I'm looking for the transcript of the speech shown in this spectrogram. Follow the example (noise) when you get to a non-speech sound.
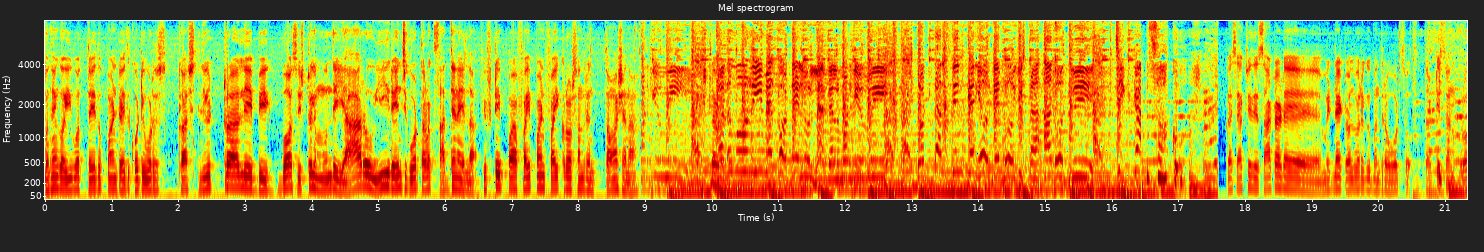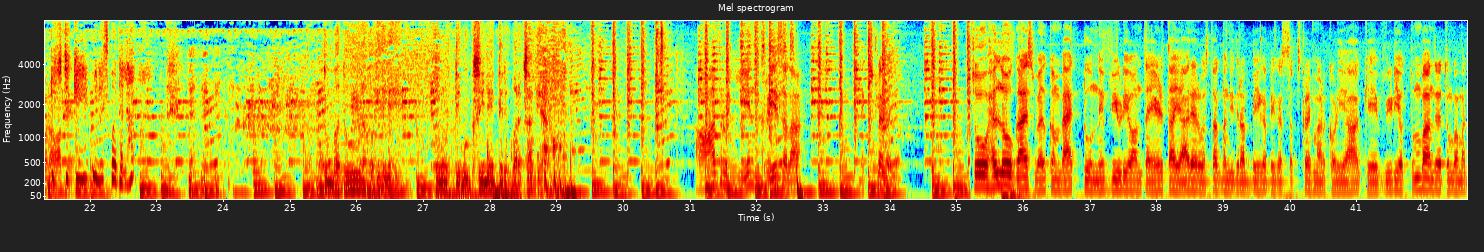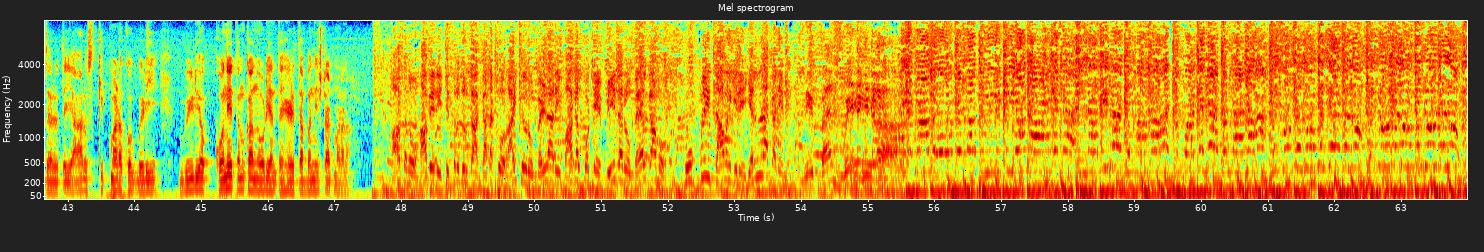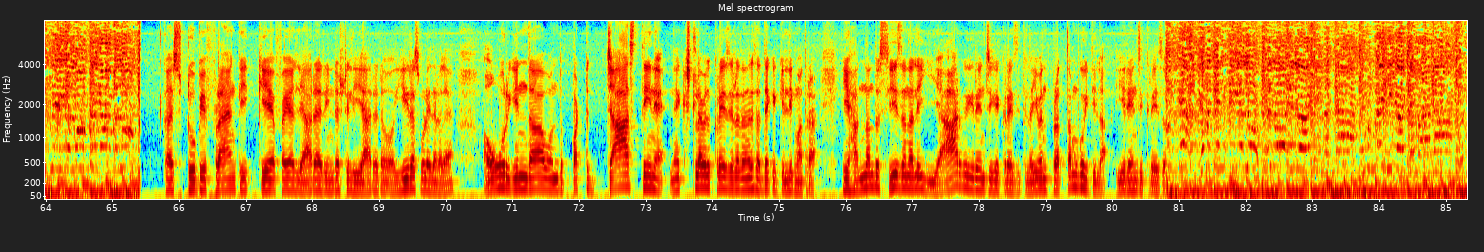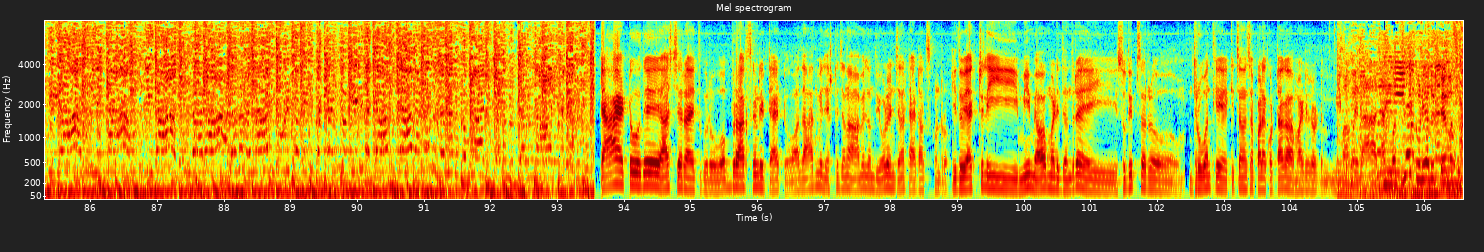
ಕೊನೆಗೂ ಐವತ್ತೈದು ಪಾಯಿಂಟ್ ಐದು ಕೋಟಿ odds cost literally Bigg Boss ಇಷ್ಟರಲ್ಲಿ ಮುಂದೆ ಯಾರು ಈ ರೇಂಜ್ ಓಡ್ ತಗೊಳಕ್ ಸಾಧ್ಯನೇ ಇಲ್ಲ. Fifty five point five crores ಅಂದ್ರೆ ತಮಾಷೆನಾ? ಸಾಕು. ಕಸ್ actually Saturday midnight twelve ವರೆಗೂ ಬಂದಿರೋ ಓಡ್ಸು ತರ್ಟಿ ಸೆವೆನ್ ಕ್ರೋರ್ ನಿಲ್ಲಿಸ್ಬೋದಲ್ಲ? ತುಂಬಾ ದೂರ ಹೋಗಿದ್ದೀನಿ. ಪೂರ್ತಿ ಮುಗಿಸಿನೇ ತಿರುಗಿ ಬರಕ್ ಸಾಧ್ಯ. ಆದ್ರೂ ಏನು ಕ್ರೇಜ್ ಅಲ್ಲ? Next level so hello guys welcome back to ನಿವ್ video ಅಂತ ಹೇಳ್ತಾ ಯಾರ್ಯಾರು ಹೊಸ್ದಾಗಿ ಬಂದಿದ್ದೀರಾ ಬೇಗ ಬೇಗ ಸಬ್ಸ್ಕ್ರೈಬ್ ಮಾಡ್ಕೊಳ್ಳಿ. ಹಾಗೆ ವಿಡಿಯೋ ತುಂಬ ಅಂದರೆ ತುಂಬ ಮಜಾ ಇರುತ್ತೆ. ಯಾರು ಸ್ಕಿಪ್ ಮಾಡೋಕೆ ಹೋಗಬೇಡಿ ವಿಡಿಯೋ ಕೊನೆ ತನಕ ನೋಡಿ ಅಂತ ಹೇಳ್ತಾ ಬನ್ನಿ ಸ್ಟಾರ್ಟ್ ಮಾಡೋಣ. ಹಾಸನ ಹಾವೇರಿ ಚಿತ್ರದುರ್ಗ ಗದಕು ರಾಯಚೂರು ಬೆಳ್ಳಾರಿ ಬಾಗಲಕೋಟೆ ಬೀದರು ಬೆಳಗಾಮು ಹುಬ್ಳಿ ದಾವಣಗೆರೆ ಎಲ್ಲ ಕಡೆನೆ. ಗಾಯ್ಸ್ ಟು ಬಿ ಫ್ರ್ಯಾಂಕ್ ಈ ಕೆ ಎಫ್ ಐ ಅಲ್ಲಿ ಯಾರ್ಯಾರು ಇಂಡಸ್ಟ್ರಿಲಿ ಯಾರ್ಯಾರು ಹೀರೋಸ್ಗಳಿದಾರಲ್ಲ ಅವ್ರಿಗಿಂದ ಒಂದು ಪಟ್ಟು ಜಾಸ್ತಿನೇ ನೆಕ್ಸ್ಟ್ ಲೆವೆಲ್ ಕ್ರೇಜ್ ಇರೋದಂದ್ರೆ ಸದ್ಯಕ್ಕೆ ಗಿಲ್ಲಿಗೆ ಮಾತ್ರ. ಈ ಹನ್ನೊಂದು ಸೀಸನಲ್ಲಿ ಯಾರಿಗೂ ಈ ರೇಂಜಿಗೆ ಕ್ರೇಜ್ ಇದ್ದಿಲ್ಲ ಈವನ್ ಪ್ರಥಮಗೂ ಇದ್ದಿಲ್ಲ ಈ ರೇಂಜಿಗೆ ಕ್ರೇಜು ಟ್ಯಾಟುದೇ ಆಶ್ಚರ್ಯ ಆಯ್ತು ಗುರು. ಒಬ್ರು ಹಾಕ್ಸ್ಕೊಂಡು ಟ್ಯಾಟು ಅದಾದ್ಮೇಲೆ ಎಷ್ಟು ಜನ ಆಮೇಲೆ ಒಂದು ಏಳೆಂಟು ಜನ ಟ್ಯಾಟ್ ಹಾಕ್ಸ್ಕೊಂಡ್ರು. ಇದು ಆಕ್ಚುಲಿ ಈ ಮೀಮ್ ಯಾವಾಗ ಮಾಡಿದ್ದಂದ್ರೆ ಈ ಸುದೀಪ್ ಸರ್ ಧ್ರುವಂತ್ಗೆ ಕಿಚನ ಚಪ್ಪಾಳೆ ಕೊಟ್ಟಾಗ ಮಾಡಿರೋ ಮೀಮ್ ನಾನು ಮೊದಲೇ ಕುಣಿಯೋದು ಫೇಮಸ್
